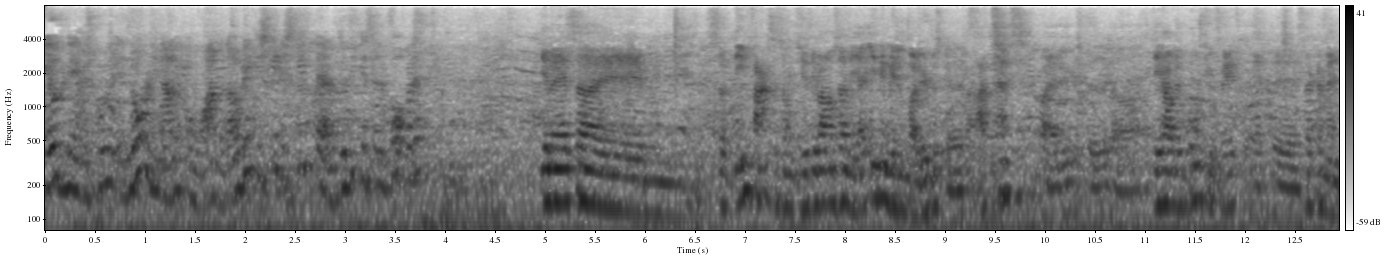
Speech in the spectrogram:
aerodynamisk ud end nogle af dine andre konkurrenter. Der var virkelig sket et skift der, hvis du lige kan sætte for på det. Jamen altså, øh, så det ene faktisk, som du siger, det var jo sådan, at jeg indimellem var løbeskadet, og ret tit var jeg løbeskadet, og det har jo den positive effekt, at øh, så kan man,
